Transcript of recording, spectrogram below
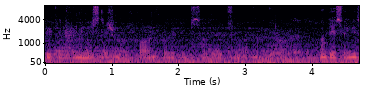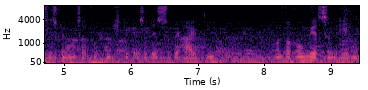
wirklich feministischen Frauenpolitik, sage ich jetzt mal. Und deswegen ist es für uns einfach wichtig, also das zu behalten. Und warum jetzt eben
